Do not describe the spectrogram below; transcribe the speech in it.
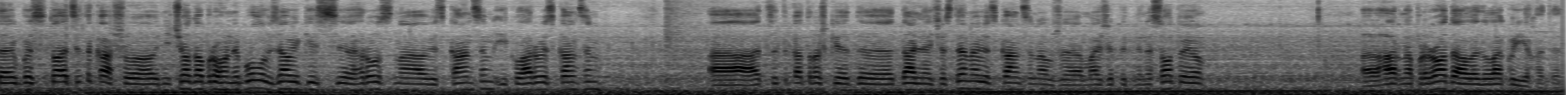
так якби ситуація така, що нічого доброго не було. Взяв якийсь груз на Вісконсин і Клар Вісконсин. Це така трошки дальня частина Вісконсина, вже майже під Міннесотою. Е, Гарна природа, але далеко їхати.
